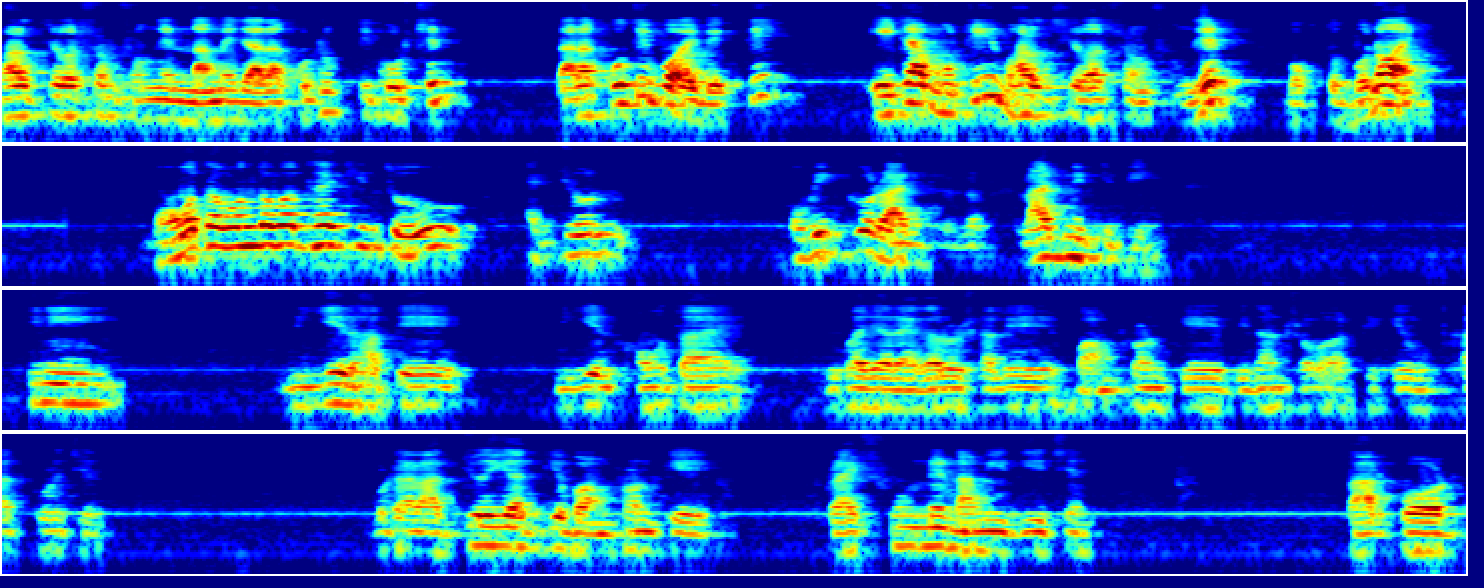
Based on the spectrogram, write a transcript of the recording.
ভারত সেবাশ্রম সংঘের নামে যারা কটূক্তি করছেন, তারা কতিপয় ব্যক্তি, এটা মোটেই ভারত সেবাশ্রম সংঘের বক্তব্য নয়। মমতা বন্দ্যোপাধ্যায় কিন্তু একজন অভিজ্ঞ রাজ- রাজনীতিবিদ। তিনি নিজের হাতে, নিজের ক্ষমতায় দু এগারো সালে বামফ্রন্টকে বিধানসভা থেকে উৎখাত করেছেন। গোটা রাজ্যই আজকে বামফ্রন্টকে প্রায় শূন্যে নামিয়ে দিয়েছেন। তারপর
